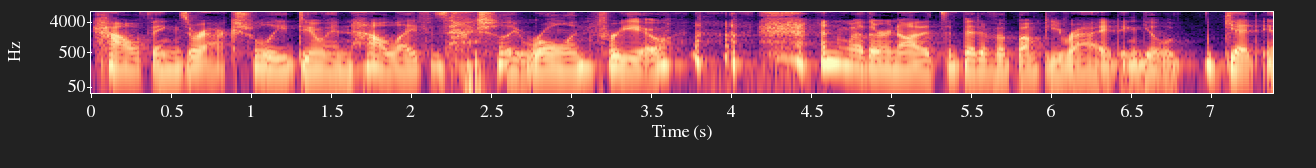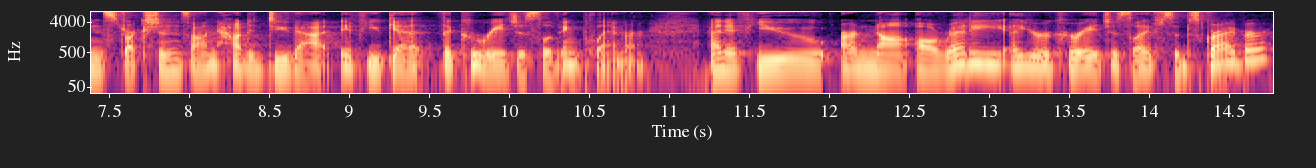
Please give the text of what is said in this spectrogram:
how things are actually doing, how life is actually rolling for you, and whether or not it's a bit of a bumpy ride. And you'll get instructions on how to do that if you get the Courageous Living Planner. And if you are not already a Your Courageous Life subscriber,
